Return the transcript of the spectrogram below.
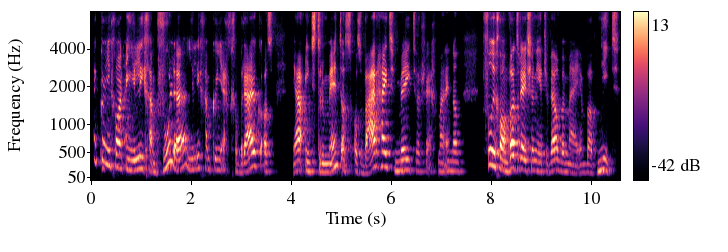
En kun je gewoon aan je lichaam voelen. Je lichaam kun je echt gebruiken als ja, instrument, als, als waarheidsmeter, zeg maar. En dan voel je gewoon wat resoneert er wel bij mij en wat niet.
